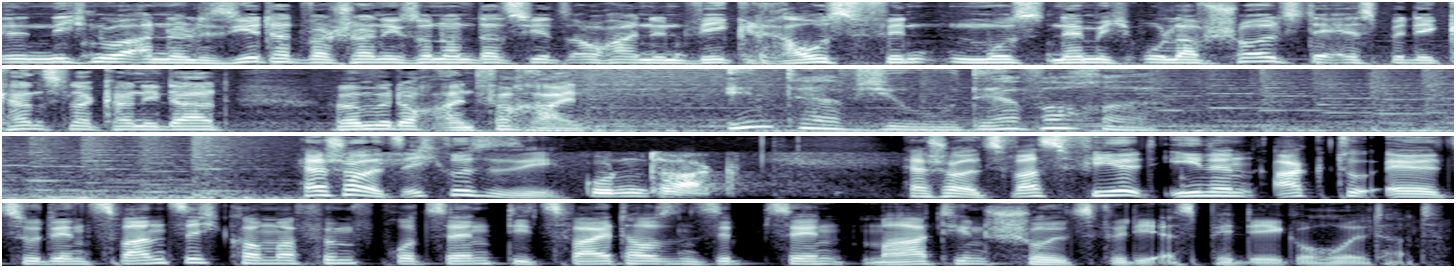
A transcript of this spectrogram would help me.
äh, nicht nur analysiert hat wahrscheinlich, sondern das jetzt auch einen Weg rausfinden muss, nämlich Olaf Scholz, der SPD-Kanzlerkandidat. Hören wir doch einfach rein. Interview der Woche. Herr Scholz, ich grüße Sie. Guten Tag. Herr Scholz, was fehlt Ihnen aktuell zu den 20,5 Prozent, die 2017 Martin Schulz für die SPD geholt hat?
